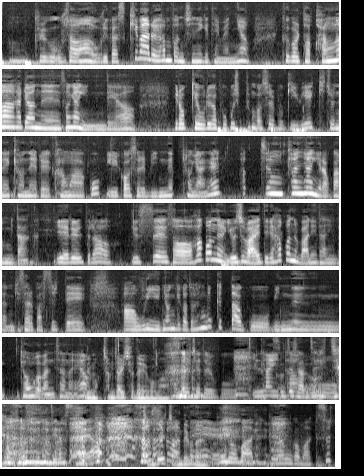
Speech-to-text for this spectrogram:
음, 그리고 우선 우리가 스키마를 한번 지니게 되면요. 그걸 더 강화하려는 성향이 있는데요. 이렇게 우리가 보고 싶은 것을 보기 위해 기존의 견해를 강화하고 이것을 믿는 경향을 확증 편향이라고 합니다. 예를 들어 뉴스에서 학원을 요즘 아이들이 학원을 많이 다닌다는 기사를 봤을 때 아, 우리 윤영기가 더 행복했다고 믿는 경우가 많잖아요. 우리 막 잠자리채 들고 막 잠잘채 들고 인라인 진짜. 잠자리채 들었어요? 그랬을 잠잘채 것안 들고. 다녀요. 그거 막 그런 거 막 수,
